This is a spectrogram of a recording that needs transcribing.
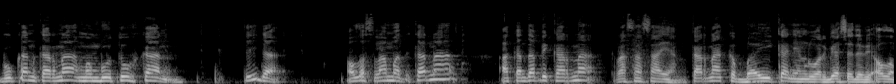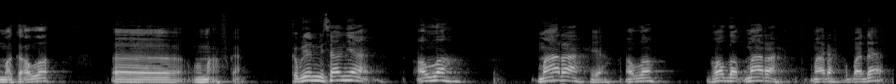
Bukan karena membutuhkan. Tidak. Allah selamat karena akan tapi karena rasa sayang, karena kebaikan yang luar biasa dari Allah maka Allah uh, memaafkan. Kemudian misalnya Allah marah ya, Allah ghadab marah, marah kepada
